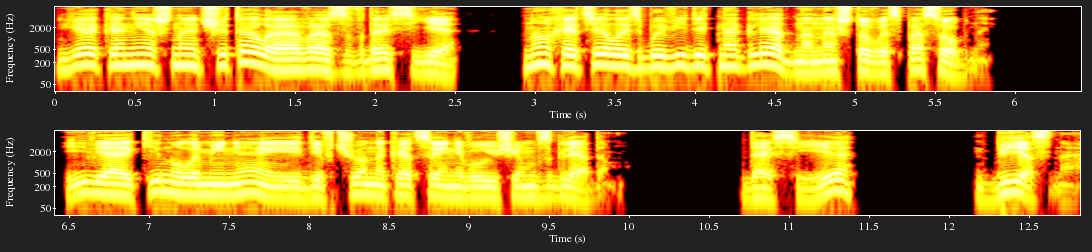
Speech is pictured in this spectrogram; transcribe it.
«Я, конечно, читала о вас в досье, но хотелось бы видеть наглядно, на что вы способны». Иви окинула меня и девчонок оценивающим взглядом. «Досье? Бездна!»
